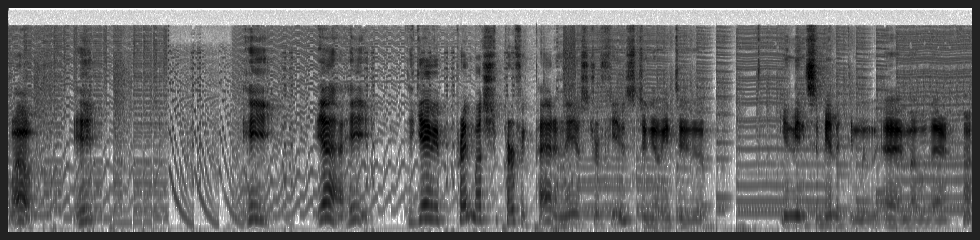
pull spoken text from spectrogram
Whoa, he, he, yeah, he, he gave me pretty much the perfect pattern. He just refused to go into invincibility mo uh, mode there. Huh.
